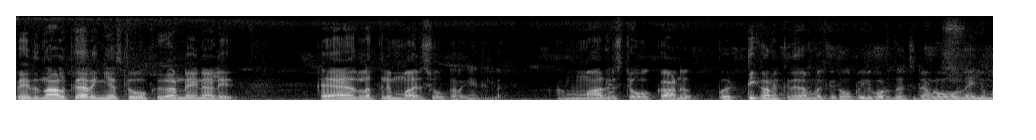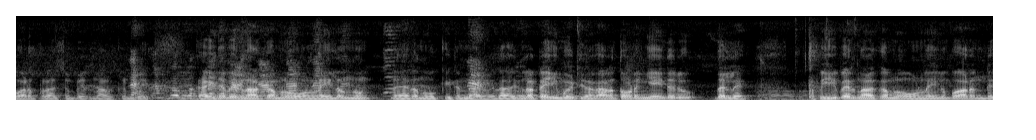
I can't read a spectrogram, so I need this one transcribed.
പെരുന്നാൾക്ക് ഇറങ്ങിയ സ്റ്റോക്ക് കണ്ടു കഴിഞ്ഞാൽ കേരളത്തിൽ ഇമ്മാതിരി സ്റ്റോക്ക് ഇറങ്ങിയിട്ടില്ല. അമ്മാതിരി സ്റ്റോക്കാണ് പെട്ടി കണക്കിന് നമ്മൾ കിഡോപ്പിയിൽ കൊടുത്തു വെച്ചിട്ട് നമ്മൾ ഓൺലൈനിലും പാടെ പ്രാവശ്യം പെരുന്നാൾക്കുണ്ട്. കഴിഞ്ഞ പെരുന്നാൾക്ക് നമ്മൾ ഓൺലൈനിലൊന്നും നേരെ നോക്കിയിട്ടുണ്ടായിരുന്നില്ല. അതിനുള്ള ടൈം കിട്ടിയില്ല. കാരണം തുടങ്ങിയതിന്റെ ഒരു ഇതല്ലേ? അപ്പോൾ ഈ പെരുന്നാൾക്ക് നമ്മൾ ഓൺലൈനിലും പാടുണ്ട്.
